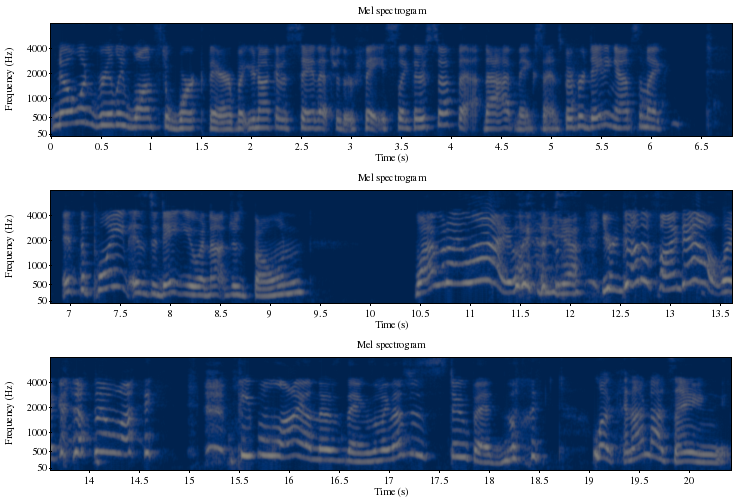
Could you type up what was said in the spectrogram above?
no one really wants to work there, but you're not going to say that to their face. Like, there's stuff that that makes sense. But for dating apps, I'm like, if the point is to date you and not just bone, why would I lie? Like, Yeah. you're gonna find out. Like, I don't know why people lie on those things. I'm like, that's just stupid. Look, and I'm not saying,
